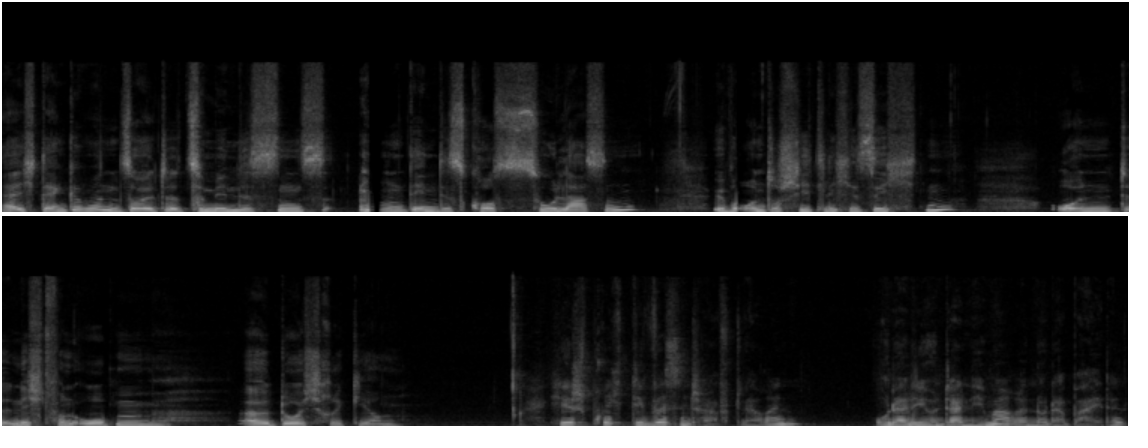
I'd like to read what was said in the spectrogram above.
Ja, ich denke, man sollte zumindest den Diskurs zulassen über unterschiedliche Sichten und nicht von oben äh, durchregieren. Hier spricht die Wissenschaftlerin. Oder die Unternehmerin oder beides?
